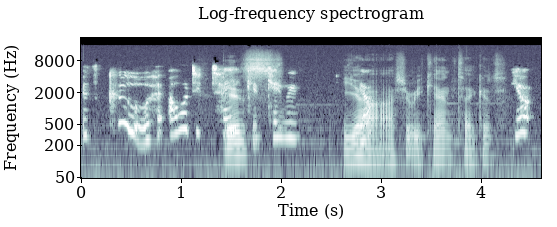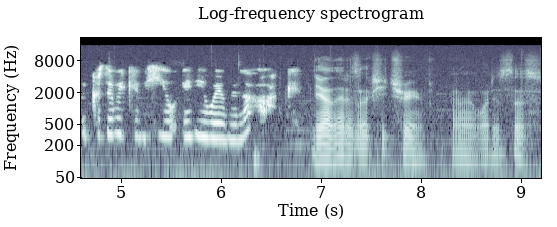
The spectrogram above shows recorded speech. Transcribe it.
It's cool. I want to take it. Can we? Yeah, I'm sure we can take it. Yeah, because then we can heal anywhere we like. Yeah, that is actually true. Uh, what is this?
